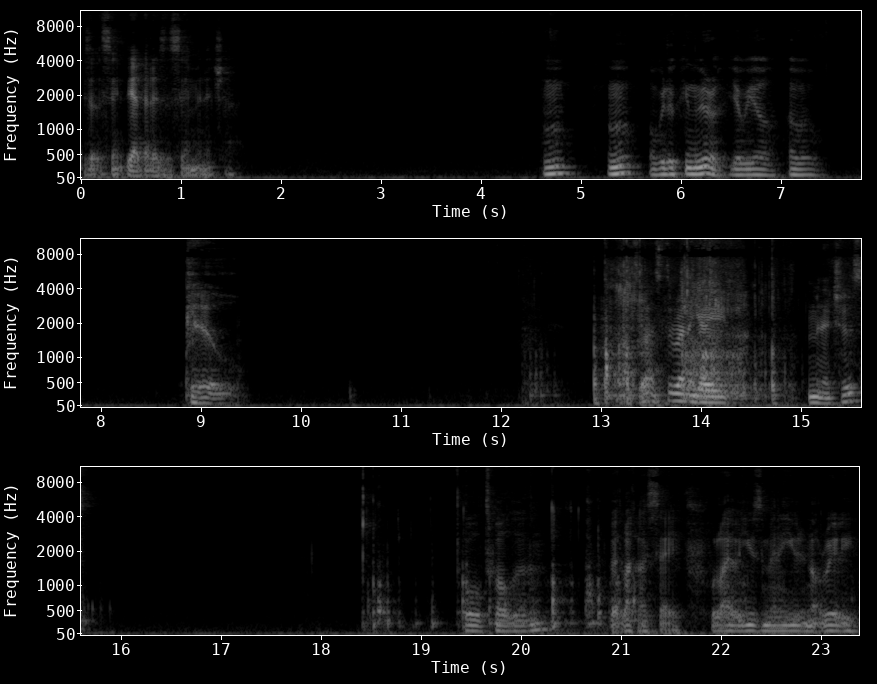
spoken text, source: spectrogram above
Is that the same? Yeah, that is the same miniature. Hmm? Hmm? Are we looking in the mirror? Yeah, we are. Oh, well. Kill. That's the Renegade miniatures. All 12 of them. But like I say, will I ever use them in a unit? Not really.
